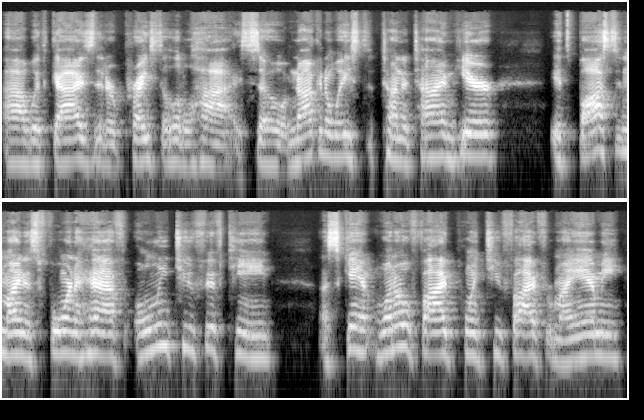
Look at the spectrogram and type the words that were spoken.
uh, with guys that are priced a little high. So I'm not going to waste a ton of time here. It's Boston minus four and a half, only 215, a scant 105.25 for Miami,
